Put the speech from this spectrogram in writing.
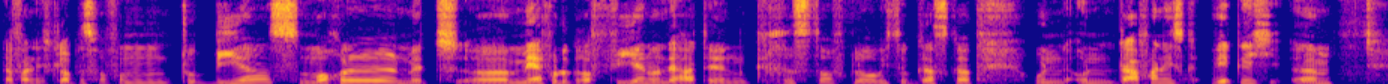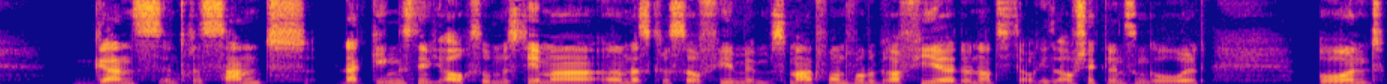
Davon, ich glaube, das war vom Tobias Mochel mit äh, mehr Fotografieren und der hat den Christoph, glaube ich, zu Gast gehabt. Und, und da fand ich es wirklich ähm, ganz interessant. Da ging es nämlich auch so um das Thema, ähm, dass Christoph viel mit dem Smartphone fotografiert und hat sich da auch diese Aufstecklinsen geholt. Und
